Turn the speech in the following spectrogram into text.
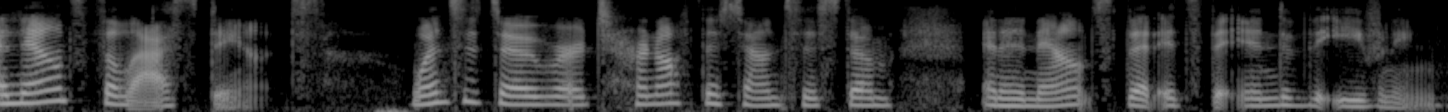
Announce the last dance. Once it's over, turn off the sound system and announce that it's the end of the evening.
